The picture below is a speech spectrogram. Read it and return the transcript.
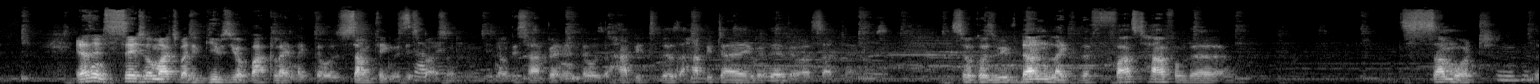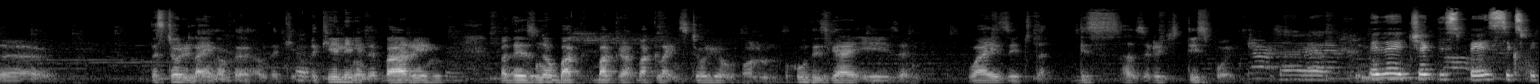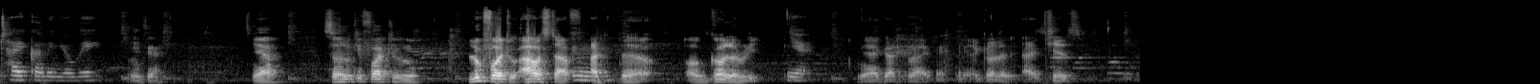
it doesn't say so much, but it gives you a backline like there was something with This this person. You know, this happened and there was a happy, there was a happy time and then there were sad times. So, because we've done like the first half of the somewhat mm-hmm. the the storyline of the of the ki- of the killing and the burying, but there's no back back backline story on who this guy is and why is it that this has reached this point. Oh, yeah. Maybe check this space, six feet high coming your way. Okay. Yeah. So looking forward to look forward to our stuff at mm. the gallery. Yeah. Yeah, I got it right. Yeah, gallery. All right, cheers.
